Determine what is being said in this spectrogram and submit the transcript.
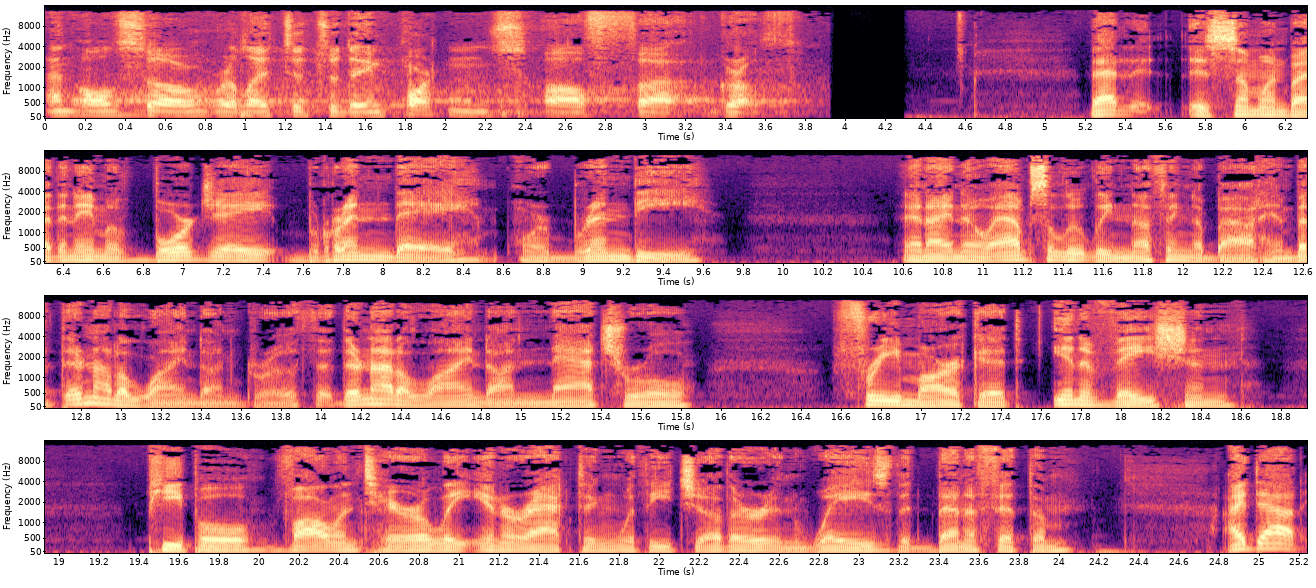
and also related to the importance of uh, growth. That is someone by the name of Børge Brende or Brendy, and I know absolutely nothing about him. But they're not aligned on growth. They're not aligned on natural, free market innovation. People voluntarily interacting with each other in ways that benefit them. I doubt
